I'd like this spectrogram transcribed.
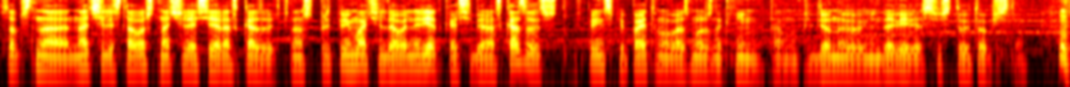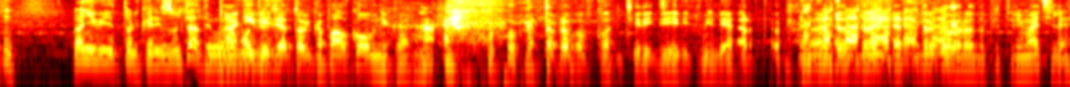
собственно, начали с того, что начали о себе рассказывать. Потому что предприниматель довольно редко о себе рассказывает. что, в принципе, поэтому, возможно, к ним там определенный уровень доверия существует в обществе. Но они видят только результаты его Они работы. видят только полковника, у которого в квартире 9 миллиардов. Но это, друг- это другого рода предприниматели.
